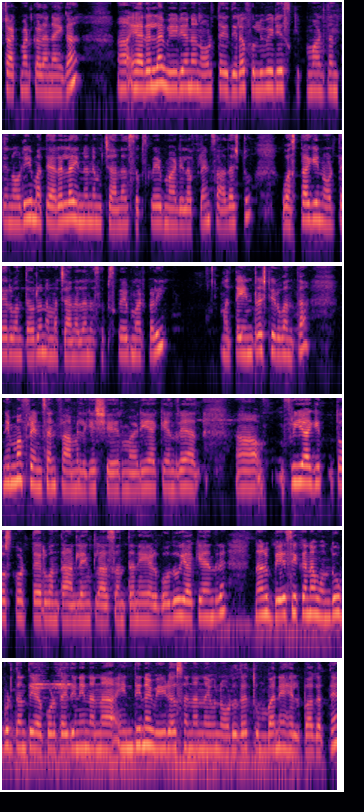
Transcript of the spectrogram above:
ಸ್ಟಾರ್ಟ್ ಮಾಡ್ಕೊಳ್ಳೋಣ ಈಗ. ಯಾರೆಲ್ಲ ವೀಡಿಯೋನ ನೋಡ್ತಾ ಇದ್ದೀರಾ ಫುಲ್ ವೀಡಿಯೋ ಸ್ಕಿಪ್ ಮಾಡ್ದಂತೆ ನೋಡಿ, ಮತ್ತು ಯಾರೆಲ್ಲ ಇನ್ನೂ ನಮ್ಮ ಚಾನಲ್ ಸಬ್ಸ್ಕ್ರೈಬ್ ಮಾಡಿಲ್ಲ ಫ್ರೆಂಡ್ಸ್ ಆದಷ್ಟು ಹೊಸ್ದಾಗಿ ನೋಡ್ತಾ ಇರುವಂಥವರು ನಮ್ಮ ಚಾನಲನ್ನು ಸಬ್ಸ್ಕ್ರೈಬ್ ಮಾಡ್ಕೊಳ್ಳಿ. ಮತ್ತು ಇಂಟ್ರೆಸ್ಟ್ ಇರುವಂಥ ನಿಮ್ಮ ಫ್ರೆಂಡ್ಸ್ ಆ್ಯಂಡ್ ಫ್ಯಾಮಿಲಿಗೆ ಶೇರ್ ಮಾಡಿ. ಯಾಕೆ ಅಂದರೆ ಫ್ರೀಯಾಗಿ ತೋರಿಸ್ಕೊಡ್ತಾ ಇರುವಂಥ ಆನ್ಲೈನ್ ಕ್ಲಾಸ್ ಅಂತಲೇ ಹೇಳ್ಬೋದು. ಯಾಕೆ ಅಂದರೆ, ನಾನು ಬೇಸಿಕನ್ನು ಒಂದೂ ಬಿಡ್ದಂತೆ ಹೇಳ್ಕೊಡ್ತಾ ಇದ್ದೀನಿ. ನನ್ನ ಹಿಂದಿನ ವೀಡಿಯೋಸನ್ನು ನೀವು ನೋಡಿದ್ರೆ ತುಂಬಾ ಹೆಲ್ಪ್ ಆಗುತ್ತೆ.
